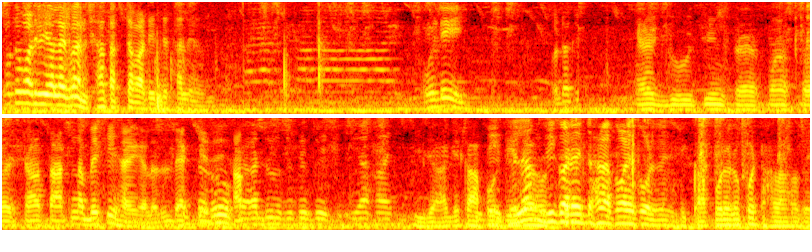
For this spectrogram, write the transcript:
কত বাটি দেওয়া লাগবেন সাত আটটা বাটিতে তাহলে হবে। ওইটাই এক দুই তিন চার পাঁচ ছয় সাত আট না বেশি হয়ে গেল দেখ যে আগে কাপড় দিলাম জি করে ধারা পরে পড়বে। কাপড়ের উপর ঢালা হবে।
